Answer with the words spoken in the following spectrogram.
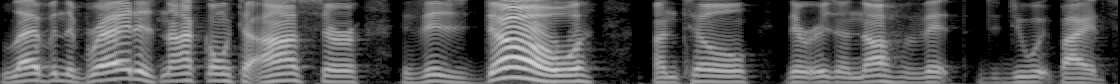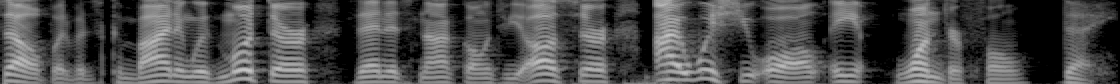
leaven the bread, is not going to aser this dough until there is enough of it to do it by itself. But if it's combining with mutter, then it's not going to be aser. I wish you all a wonderful day.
